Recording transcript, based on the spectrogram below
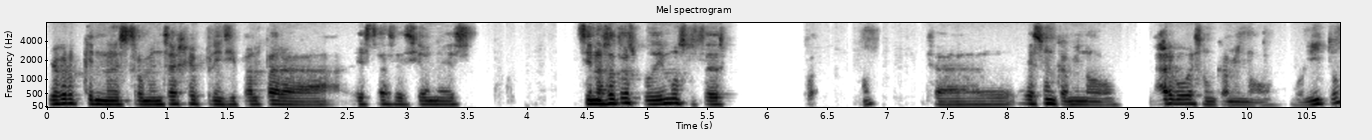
yo creo que nuestro mensaje principal para esta sesión es, si nosotros pudimos, ustedes ¿no? O sea, es un camino largo, es un camino bonito,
